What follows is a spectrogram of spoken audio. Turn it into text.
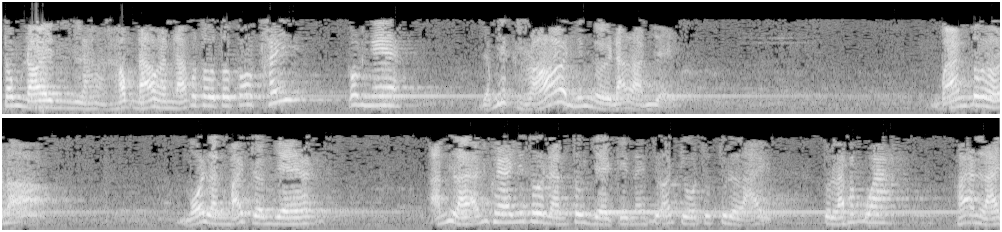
Trong đời là học đạo hành đạo của tôi tôi có thấy, có nghe và biết rõ những người đã làm vậy bạn tôi hồi đó. Mỗi lần bãi trường về ảnh lại ảnh khoe với tôi rằng tôi về kỳ này tôi ở chùa tôi tôi lại tôi lại pháp qua hỏi anh lại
